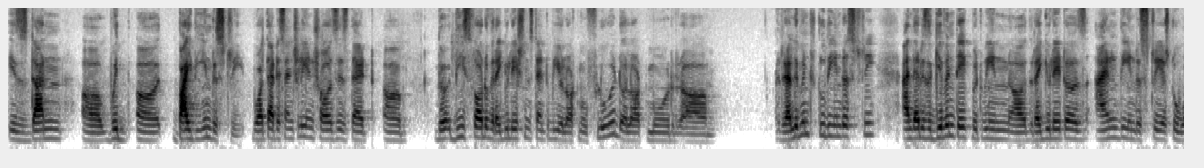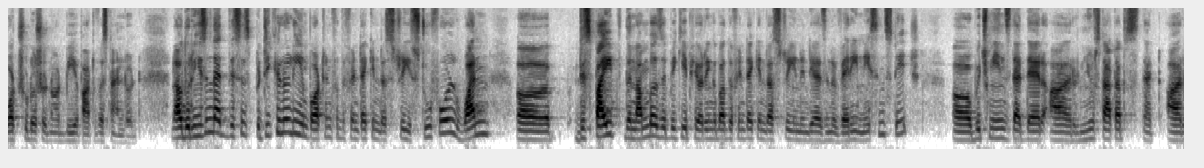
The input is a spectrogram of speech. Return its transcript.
is done uh, with uh, by the industry. What that essentially ensures is that uh, the, these sort of regulations tend to be a lot more fluid, a lot more um, relevant to the industry and there is a give and take between uh, the regulators and the industry as to what should or should not be a part of a standard. Now the reason that this is particularly important for the fintech industry is twofold. One, uh, despite the numbers that we keep hearing about the fintech industry in India is in a very nascent stage, uh, which means that there are new startups that are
